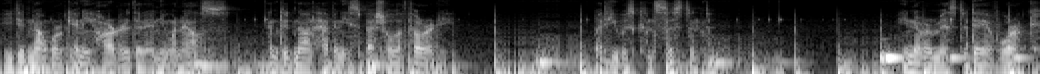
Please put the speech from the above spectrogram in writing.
He did not work any harder than anyone else and did not have any special authority. But he was consistent. He never missed a day of work.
